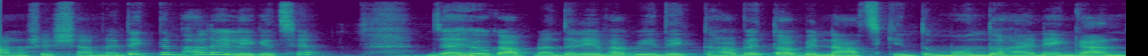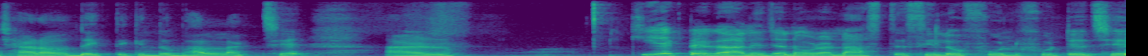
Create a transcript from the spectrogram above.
মানুষের সামনে। দেখতে ভালোই লেগেছে। যাই হোক, আপনাদের এভাবেই দেখতে হবে। তবে নাচ কিন্তু মন্দ হয়নি গান ছাড়াও দেখতে কিন্তু ভালো লাগছে। আর কি একটা গানে যেন ওরা নাচতেছিল, ফুল ফুটেছে।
